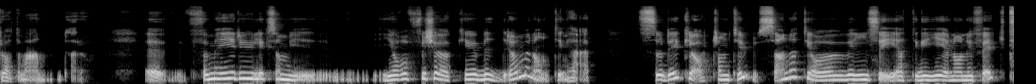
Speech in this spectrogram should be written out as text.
prata med andra. Eh, för mig är det ju liksom, jag försöker ju bidra med någonting här. Så det är klart som tusan att jag vill se att det ger någon effekt.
